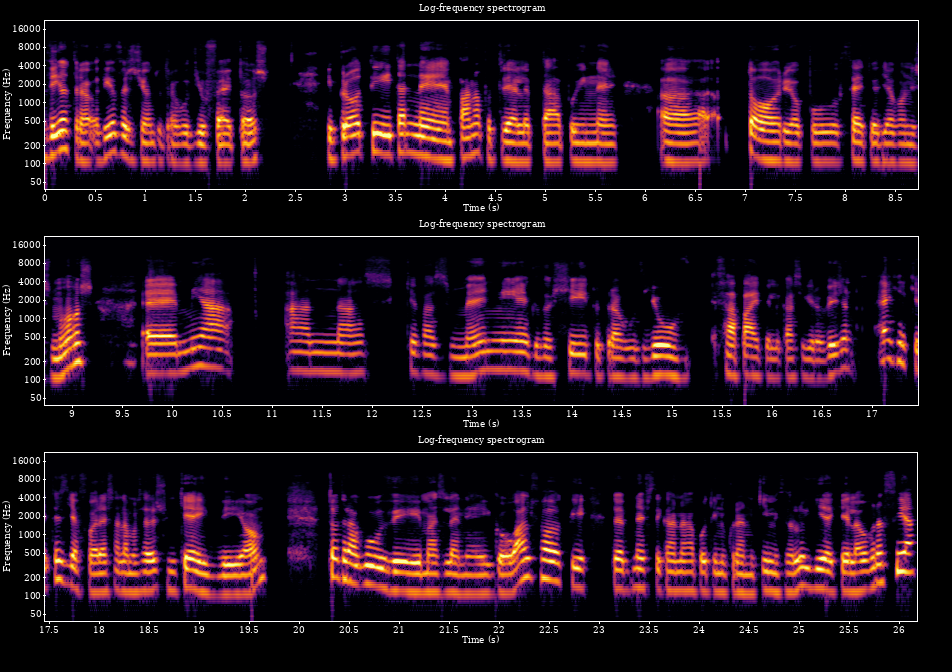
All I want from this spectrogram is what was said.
δύο, τρα... δύο version του τραγουδιού φέτος. Η πρώτη ήταν ε, πάνω από τρία λεπτά που είναι ε, το όριο που θέτει ο διαγωνισμός. Ε, μία ανασκευασμένη εκδοχή του τραγουδιού θα πάει τελικά στη Eurovision. Έχει αρκετές διαφορές, αλλά μας αρέσουν και οι δύο. Το τραγούδι μας λένε οι Go Alpha ότι το εμπνεύστηκαν από την Ουκρανική μυθολογία και λαογραφία,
